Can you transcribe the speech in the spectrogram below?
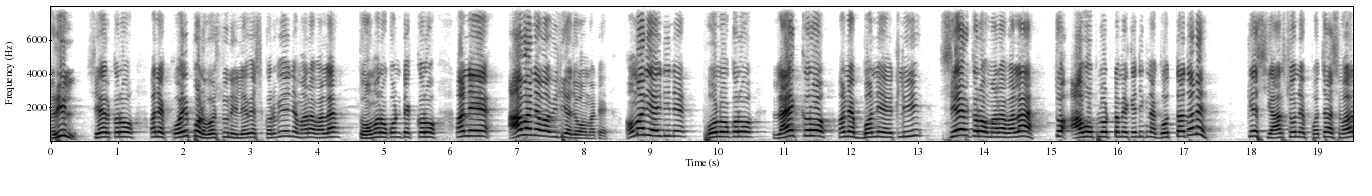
રીલ શેર કરો અને કોઈ પણ વસ્તુની લેવેશ કરવી હોય ને મારા વાલા, તો અમારો કોન્ટેક કરો અને આવા નવા વિડીયા જોવા માટે અમારી આઈડીને ફોલો કરો લાઈક કરો અને બને એટલી શેર કરો મારા વાલા. તો આવો પ્લોટ તમે કેદીકના ગોતતા હતા ને, કે ચારસો ને પચાસ વાર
